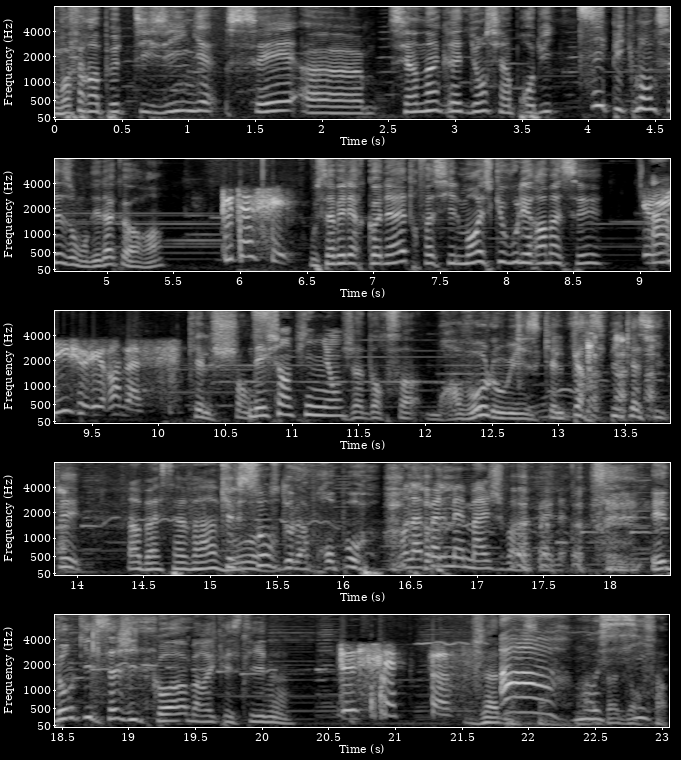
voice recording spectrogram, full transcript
On va faire un peu de teasing. C'est euh, c'est un ingrédient, c'est un produit typiquement de saison, on est d'accord hein? Tout à fait. Vous savez les reconnaître facilement Est-ce que vous les ramassez? Oui, je les ramasse. Quelle chance Des champignons. J'adore ça. Bravo Louise, quelle perspicacité Ah bah ça va. Quel vous. sens de la propos On n'a pas le même âge, je vous rappelle. Et donc il s'agit de quoi Marie-Christine? De cèpe. J'adore Ah, ça. moi J'adore aussi. ça.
